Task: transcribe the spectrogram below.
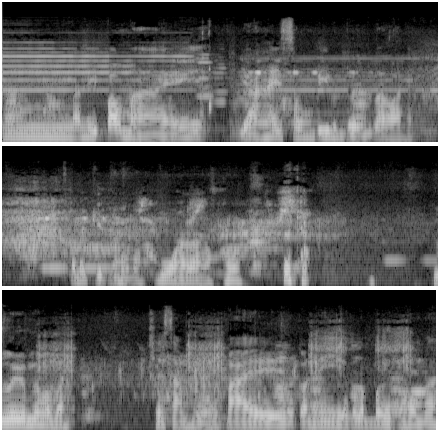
อืมอันนี้เป้าหมาย อยากให้ซอมบี้มันเดินหรือเปล่าวะเนี่ย ก็ไม่ผิดนะผมว่ามั่วหรือเปล่าลืมนะผมนะใช้สามหัวลงไป แล้วก็นี่แล้วก็ระเบิดนะผมนะ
